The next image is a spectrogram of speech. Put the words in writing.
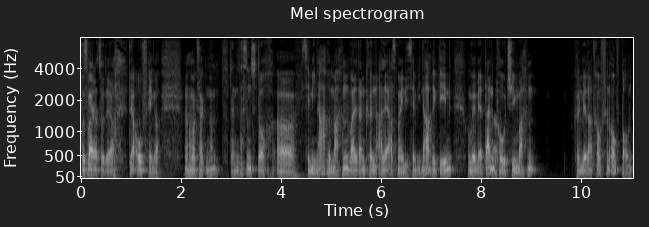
Das war ja so der, der Aufhänger. dann haben wir gesagt, na, dann lass uns doch äh, Seminare machen, weil dann können alle erstmal in die Seminare gehen. Und wenn wir dann ja. Coaching machen, können wir darauf schon aufbauen.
